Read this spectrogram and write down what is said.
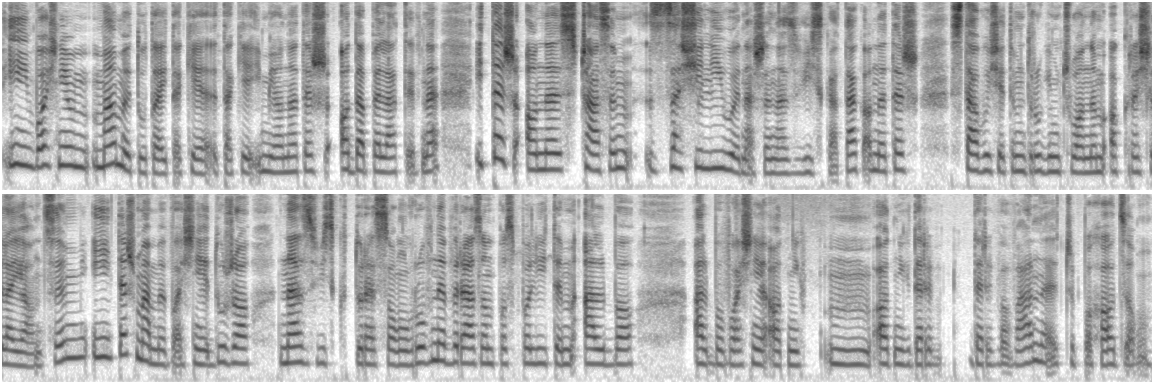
i właśnie mamy tutaj takie, takie imiona też odapelatywne i też one z czasem zasiliły nasze nazwiska, tak? One też stały się tym drugim członem określającym i też mamy właśnie dużo nazwisk, które są równe wyrazom pospolitym albo, albo właśnie od nich, mm, od nich derywowane czy pochodzą.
